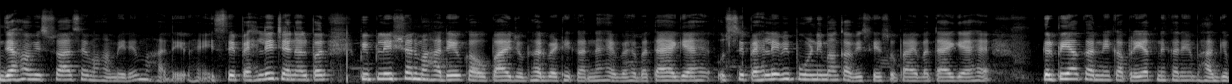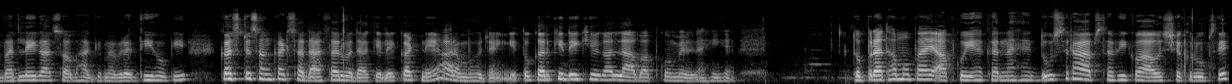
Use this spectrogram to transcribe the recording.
जहाँ विश्वास है, वहाँ मेरे महादेव हैं। इससे पहले चैनल पर पिपलेश्वर महादेव का उपाय जो घर बैठे करना है, वह बताया गया है। उससे पहले भी पूर्णिमा का विशेष उपाय बताया गया है। कृपया करने का प्रयत्न करें, भाग्य बदलेगा, सौभाग्य में वृद्धि होगी। कष्ट संकट सदा सर्वदा के लिए कटने आरंभ हो जाएँगे। तो करके देखिएगा, लाभ आपको मिलना ही है। तो प्रथम उपाय आपको यह करना है। दूसरा, आप सभी को आवश्यक रूप से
